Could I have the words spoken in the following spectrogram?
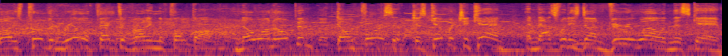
Well, he's proven real effective running the football. No one open, don't force it. Just get what you can, and that's what he's done very well in this game.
